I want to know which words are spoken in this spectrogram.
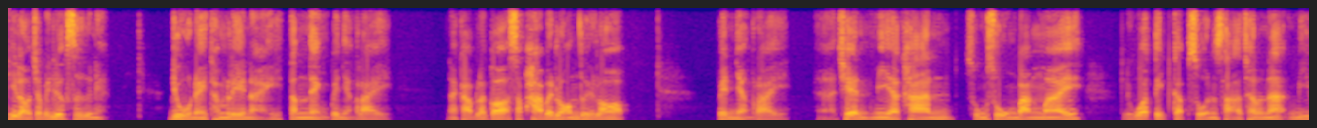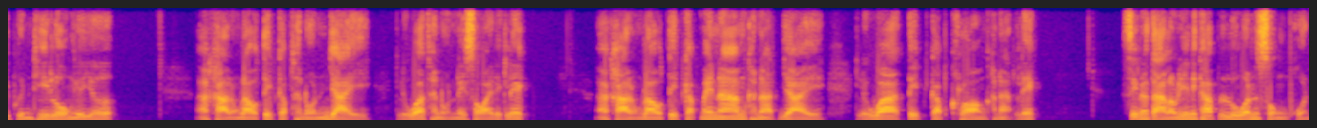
ที่เราจะไปเลือกซื้อเนี่ยอยู่ในทำเลไหนตำแหน่งเป็นอย่างไรนะครับแล้วก็สภาพแวดล้อมโดยรอบเป็นอย่างไร เช่นมีอาคารสูงสูงบางไหม หรือว่าติดกับสวนสาธารณะมีพื้นที่โล่งเยอะๆ อาคารของเราติดกับถนนใหญ่ หรือว่าถนนในซอยเล็กๆ อาคารของเราติดกับแม่น้ำขนาดใหญ่ หรือว่าติดกับคลองขนาดเล็ก สิ่งต่างๆเหล่านี้นะครับล้วนส่งผล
